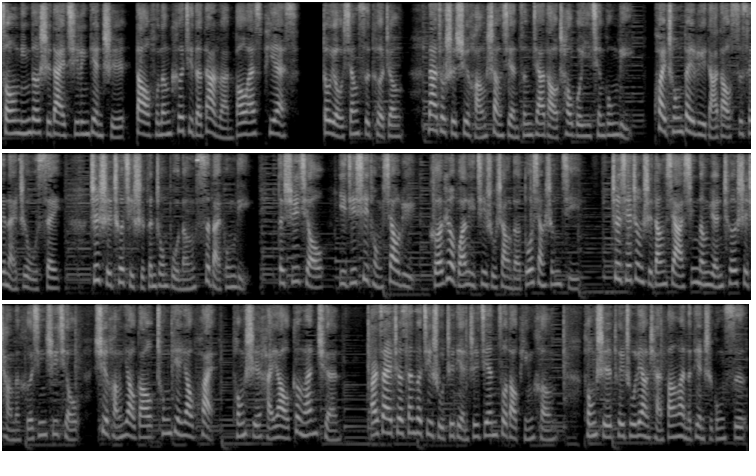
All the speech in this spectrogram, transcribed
从宁德时代麒麟电池到孚能科技的大软包 SPS，都有相似特征，那就是续航上限增加到超过一千公里，快充倍率达到四 C 乃至五 C，支持车企十分钟补能四百公里的需求，以及系统效率和热管理技术上的多项升级。这些正是当下新能源车市场的核心需求：续航要高，充电要快，同时还要更安全。而在这三个技术支点之间做到平衡，同时推出量产方案的电池公司，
